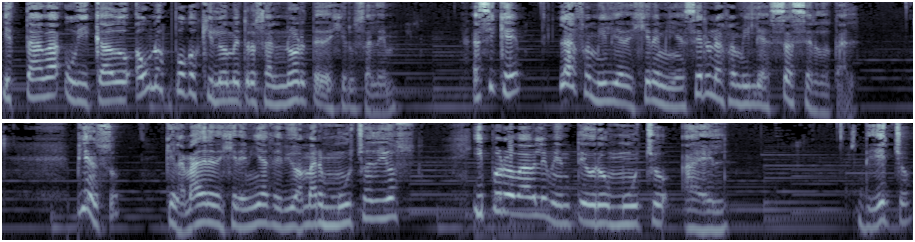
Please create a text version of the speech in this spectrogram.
y estaba ubicado a unos pocos kilómetros al norte de Jerusalén. Así que la familia de Jeremías era una familia sacerdotal. Pienso que la madre de Jeremías debió amar mucho a Dios y probablemente oró mucho a él. De hecho,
